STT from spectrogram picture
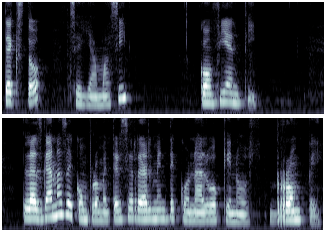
texto se llama así. Confía en ti. Las ganas de comprometerse realmente con algo que nos rompe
